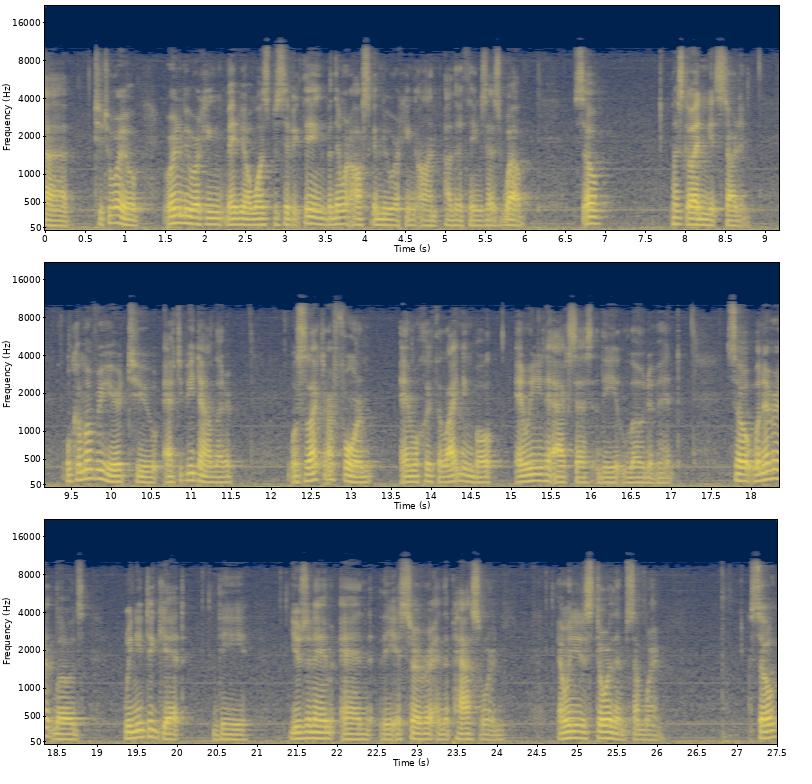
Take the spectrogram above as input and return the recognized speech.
uh, tutorial we're going to be working maybe on one specific thing but then we're also going to be working on other things as well. So Let's go ahead and get started. We'll come over here to FTP Downloader. We'll select our form and we'll click the lightning bolt and we need to access the load event. So whenever it loads, we need to get the username and the server and the password and we need to store them somewhere. So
